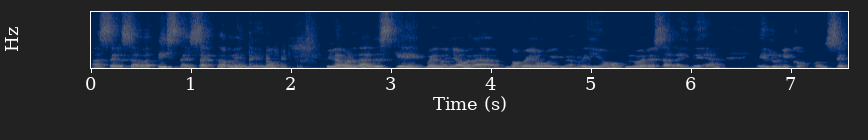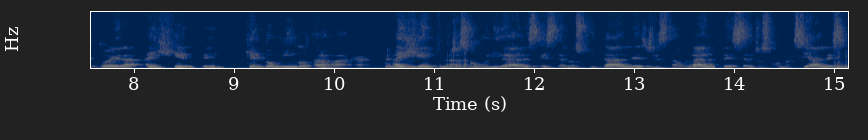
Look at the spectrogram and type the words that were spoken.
a ser sabatista, exactamente, ¿no? Y la verdad es que, bueno, ya ahora lo veo y me río, no eres a la idea, el único concepto era, hay gente que el domingo trabaja, hay gente en nuestras comunidades que está en hospitales, restaurantes, centros comerciales,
